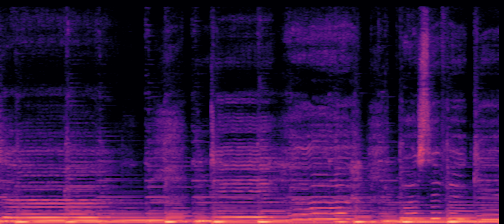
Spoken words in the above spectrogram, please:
deserve. And here was the.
